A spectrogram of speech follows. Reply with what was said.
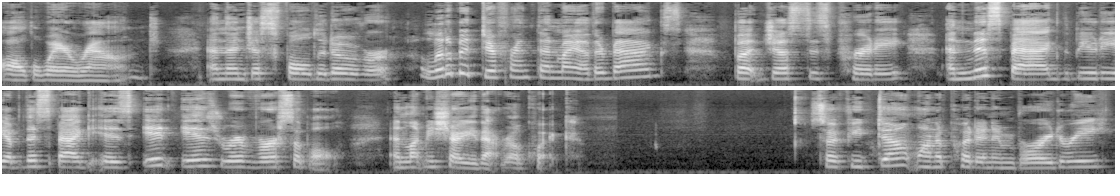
all the way around and then just folded over. A little bit different than my other bags, but just as pretty. And this bag, the beauty of this bag is it is reversible. And let me show you that real quick. So if you don't want to put an embroidery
